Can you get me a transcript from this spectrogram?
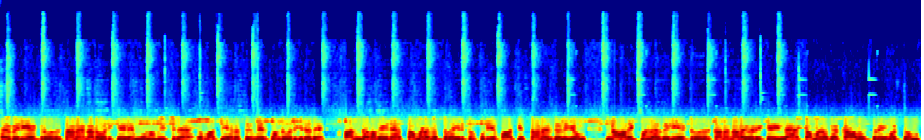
வெளியேற்றுவதற்கான நடவடிக்கைகளை முழு வீச்சுல மத்திய அரசு மேற்கொண்டு வருகிறது. அந்த வகையில தமிழகத்துல இருக்கக்கூடிய பாகிஸ்தானர்களையும் நாளைக்குள்ள வெளியேற்றுவதற்கான நடவடிக்கையில தமிழக காவல்துறை மற்றும்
